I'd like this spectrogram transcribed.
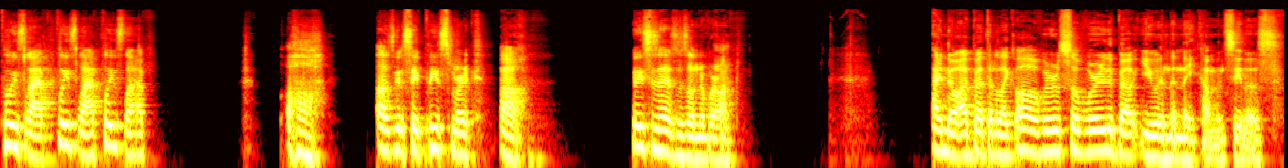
Please laugh. Please laugh. Please laugh. Oh, I was gonna say please smirk. Oh, at least he has his underwear on. I know. I bet they're like, oh, we were so worried about you, and then they come and see this.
